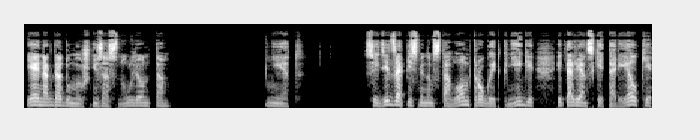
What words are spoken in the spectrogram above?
Я иногда думаю, уж не заснул ли он там. Нет. Сидит за письменным столом, трогает книги, итальянские тарелки,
